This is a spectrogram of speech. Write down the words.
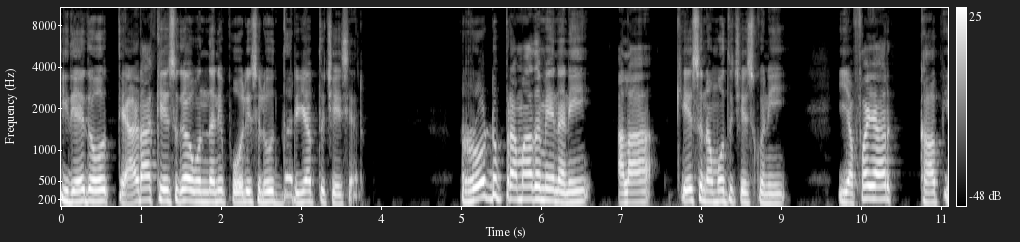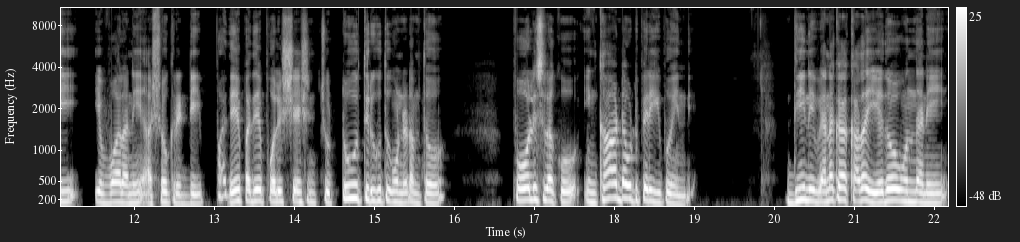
ఇదేదో తేడా కేసుగా ఉందని పోలీసులు దర్యాప్తు చేశారు. రోడ్డు ప్రమాదమేనని అలా కేసు నమోదు చేసుకొని ఎఫ్ఐఆర్ కాపీ ఇవ్వాలని అశోక్ రెడ్డి పదే పదే పోలీస్ స్టేషన్ చుట్టూ తిరుగుతూ ఉండడంతో పోలీసులకు ఇంకా డౌట్ పెరిగిపోయింది. దీని వెనక కథ ఏదో ఉందని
